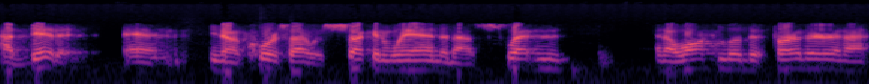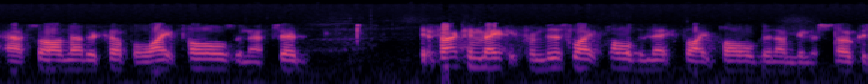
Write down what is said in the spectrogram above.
I did it. And, you know, of course, I was sucking wind and I was sweating. And I walked a little bit further and I, I saw another couple light poles. And I said, if I can make it from this light pole to the next light pole, then I'm going to smoke a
